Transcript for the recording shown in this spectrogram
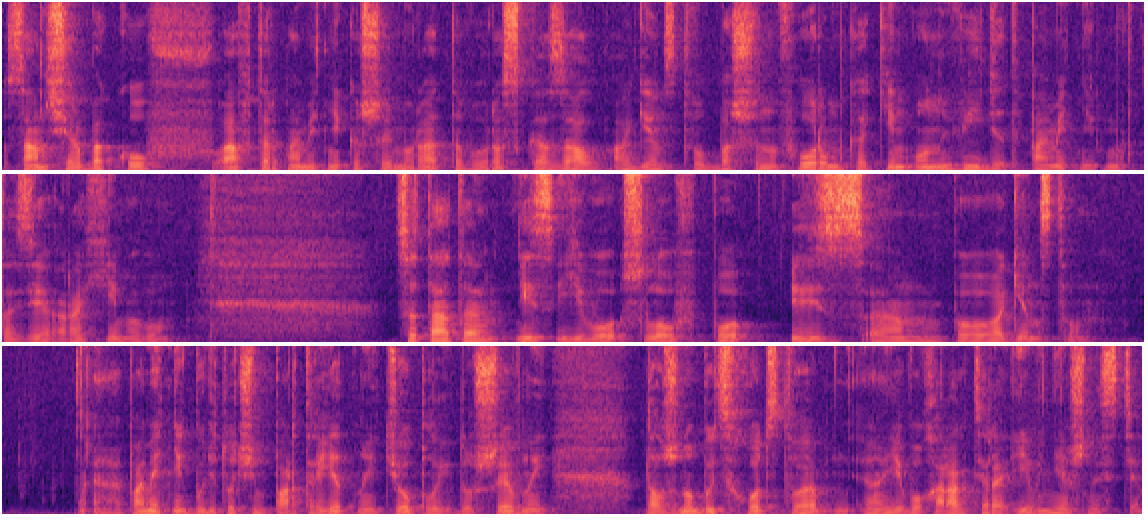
сам Щербаков, автор памятника Шеймуратову, рассказал агентству Башинфорум, каким он видит памятник Муртазе Рахимову. Цитата из его слов по, из, э, по агентству. «Э, памятник будет очень портретный, теплый, душевный. Должно быть сходство э, его характера и внешности.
